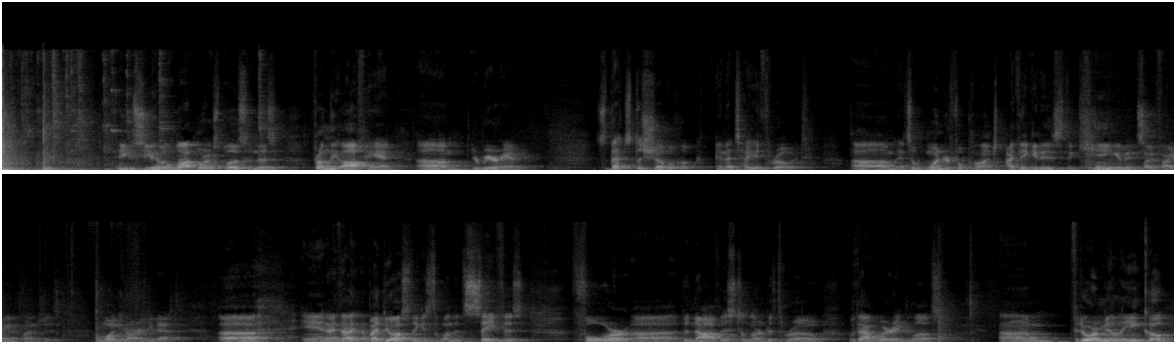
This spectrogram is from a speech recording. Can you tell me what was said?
And you can see you have a lot more explosiveness from the offhand, um, your rear hand. So that's the shovel hook, and that's how you throw it. Um, it's a wonderful punch. I think it is the king of inside fighting punches. One could argue that. Uh, and I thought, but I do also think it's the one that's safest for uh, the novice to learn to throw without wearing gloves. Um, Fedor Emelianenko,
